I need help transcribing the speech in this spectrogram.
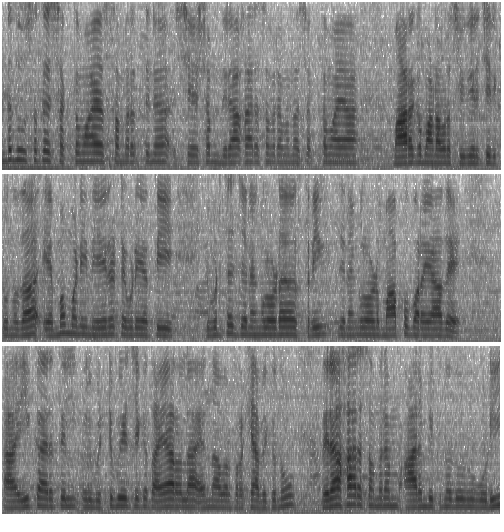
രണ്ട് ദിവസത്തെ ശക്തമായ സമരത്തിന് ശേഷം നിരാഹാര സമരം എന്ന ശക്തമായ മാർഗമാണ് അവർ സ്വീകരിച്ചിരിക്കുന്നത്. എം എം മണി നേരിട്ട് ഇവിടെ എത്തി. ഇവിടുത്തെ ജനങ്ങളോട് സ്ത്രീ ജനങ്ങളോട് മാപ്പ് പറയാതെ ഈ കാര്യത്തിൽ ഒരു വിട്ടുവീഴ്ചയ്ക്ക് തയ്യാറല്ല എന്ന് അവർ പ്രഖ്യാപിക്കുന്നു. നിരാഹാര സമരം ആരംഭിക്കുന്നതോടുകൂടി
